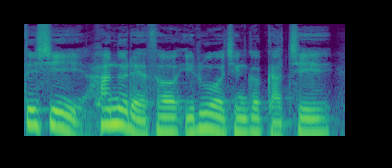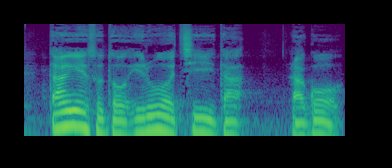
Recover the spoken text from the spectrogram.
뜻이 하늘에서 이루어진 것 같이 땅에서도 이루어지다 라고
